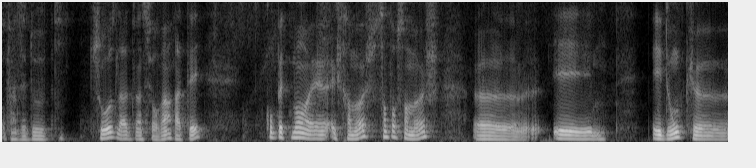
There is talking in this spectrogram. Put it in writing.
enfin ces deux petites chose, là, 20 sur 20, raté, complètement euh, extra moche, 100% moche. Euh, et, et, donc, euh,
